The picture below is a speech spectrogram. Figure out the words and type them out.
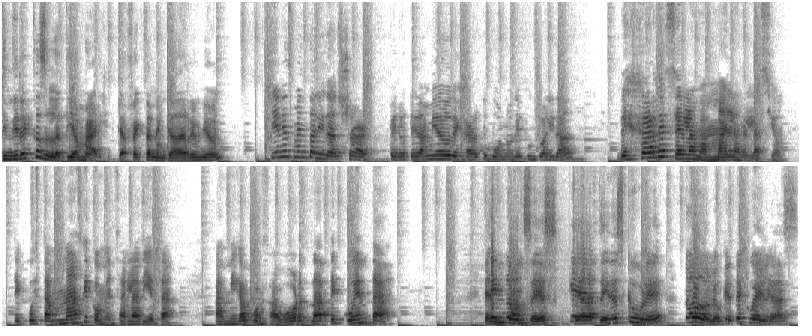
indirectas de la tía Mari te afectan en cada reunión? ¿Tienes mentalidad sharp, pero te da miedo dejar tu bono de puntualidad? Dejar de ser la mamá en la relación. ¿Te cuesta más que comenzar la dieta? Amiga, por favor, date cuenta. Entonces, quédate y descubre todo lo que te cuelgas.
